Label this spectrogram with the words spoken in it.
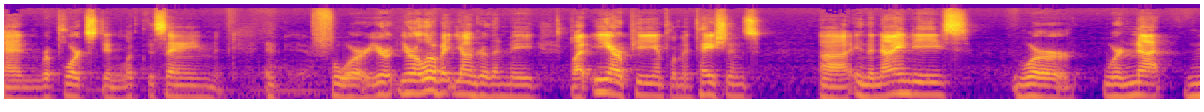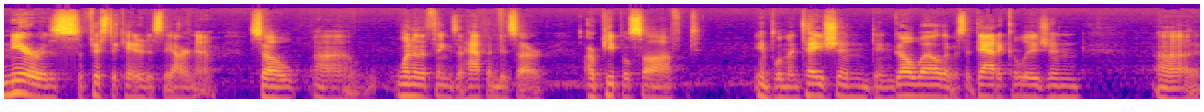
And reports didn't look the same. For you're you're a little bit younger than me, but ERP implementations uh, in the 90s were were not near as sophisticated as they are now. So uh, one of the things that happened is our our PeopleSoft implementation didn't go well. There was a data collision. Uh,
